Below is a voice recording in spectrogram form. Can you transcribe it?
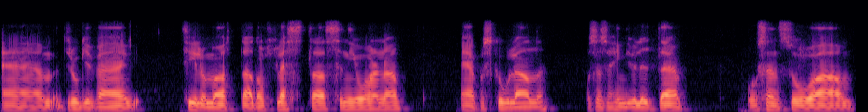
ehm, drog iväg till att möta de flesta seniorerna eh, på skolan. Och sen så hängde vi lite. Och sen så ehm,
